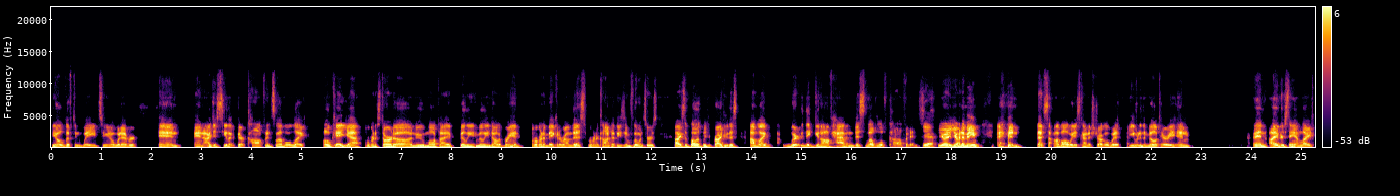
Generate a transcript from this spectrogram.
you know, lifting weights or, you know, whatever, and and I just see like their confidence level, like, okay, yeah, we're going to start a new multi-billion million dollar brand. We're going to make it around this. We're going to contact these influencers. I suppose we should probably do this. I'm like, where did they get off having this level of confidence? Yeah. You know, you know what I mean? And that's something I've always kind of struggled with, even in the military. And and I understand, like,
